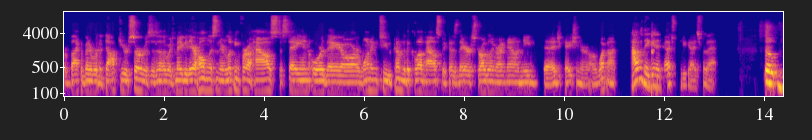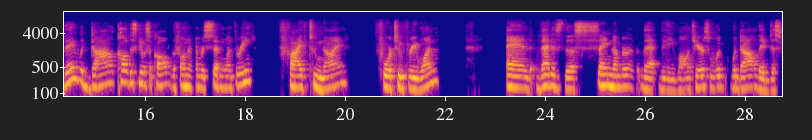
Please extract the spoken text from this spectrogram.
for lack of a better word, adopt your services. In other words, maybe they're homeless and they're looking for a house to stay in, or they are wanting to come to the clubhouse because they're struggling right now and need the education or, or whatnot. How would they get in touch with you guys for that? So they would dial, call, just give us a call. The phone number is 713 529 4231. And that is the same number that the volunteers would, would dial. They'd just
